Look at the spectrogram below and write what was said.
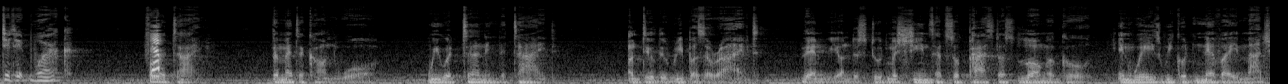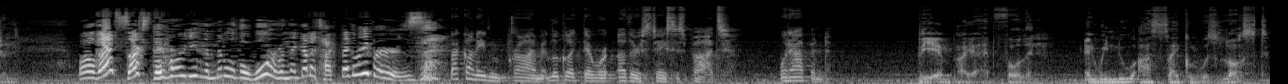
Did it work? For Yep. a time, the Metacon War, we were turning the tide. Until the Reapers arrived. Then we understood machines had surpassed us long ago, in ways we could never imagine. Well, that sucks. They were already in the middle of the war when they got attacked by the Reapers. Back on Eden Prime, it looked like there were other stasis pods. What happened? The Empire had fallen, and we knew our cycle was lost.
